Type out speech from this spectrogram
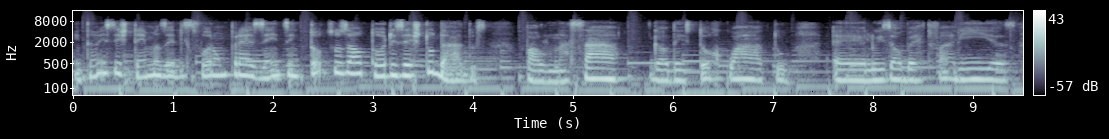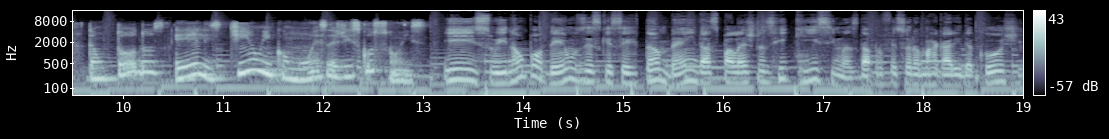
Então, esses temas eles foram presentes em todos os autores estudados: Paulo Nassar, Gaudêncio Torquato, é, Luiz Alberto Farias. Então, todos eles tinham em comum essas discussões. Isso, e não podemos esquecer também das palestras riquíssimas da professora Margarida Coche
